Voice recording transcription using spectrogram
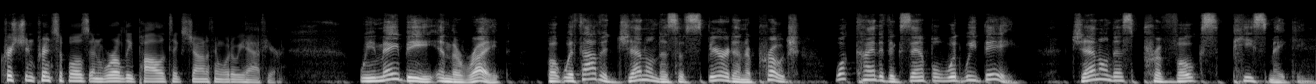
Christian principles and worldly politics. Jonathan, what do we have here? We may be in the right, but without a gentleness of spirit and approach, what kind of example would we be? Gentleness provokes peacemaking.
